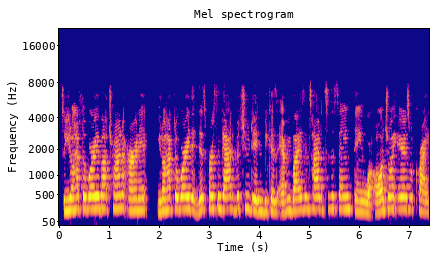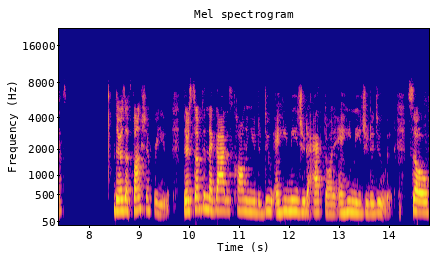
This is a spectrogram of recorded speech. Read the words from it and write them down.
So you don't have to worry about trying to earn it. You don't have to worry that this person got it but you didn't because everybody's entitled to the same thing. We're all joint heirs with Christ. There's a function for you. There's something that God is calling you to do and he needs you to act on it and he needs you to do it. So,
